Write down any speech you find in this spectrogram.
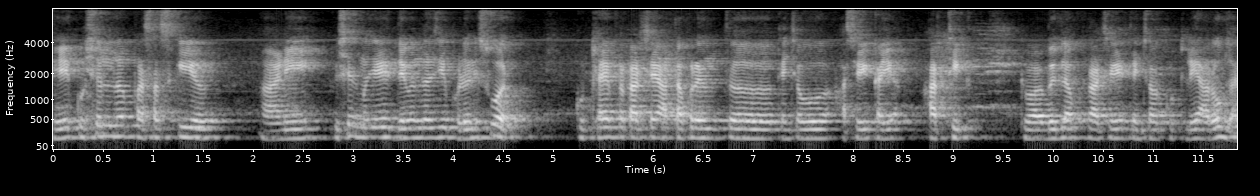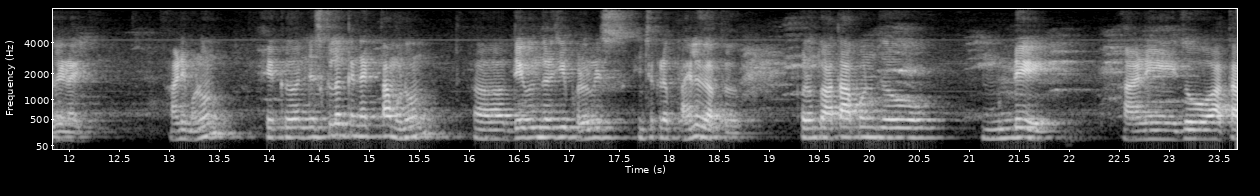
हे कुशल प्रशासकीय आणि विशेष म्हणजे देवेंद्रजी फडणवीसवर कुठल्याही प्रकारचे आतापर्यंत त्यांच्यावर असे काही आर्थिक किंवा वेगळ्या प्रकारचे त्यांच्यावर कुठले आरोप झाले नाहीत. आणि म्हणून एक निष्कलंक नेता म्हणून देवेंद्रजी फडणवीस यांच्याकडे पाहिलं जातं. परंतु आता आपण जो मुंडे आणि जो आता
